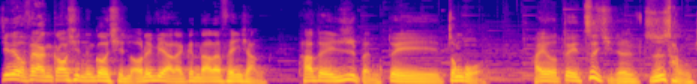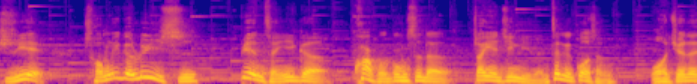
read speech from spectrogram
今天我非常高兴能够请 Olivia 来跟大家分享，她对日本、对中国，还有对自己的职场职业，从一个律师变成一个。跨国公司的专业经理人，这个过程，我觉得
